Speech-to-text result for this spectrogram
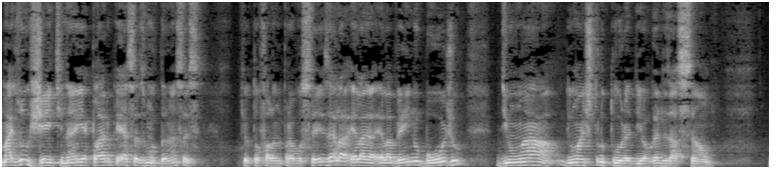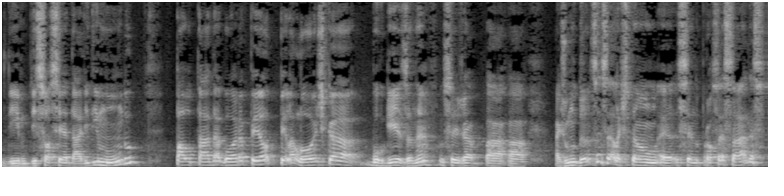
mais urgente, né? E é claro que essas mudanças que eu estou falando para vocês, ela, ela, ela vem no bojo de uma, de uma estrutura de organização de, de sociedade de mundo pautada agora pela, pela lógica burguesa, né? Ou seja, a, a, as mudanças elas estão é, sendo processadas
